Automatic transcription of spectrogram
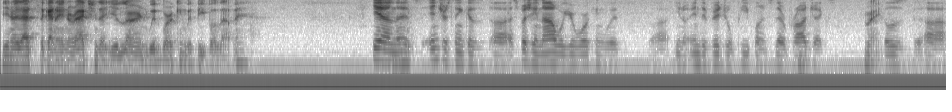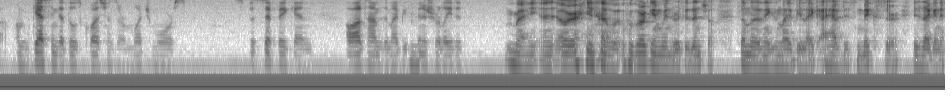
you know that's the kind of interaction that you learn with working with people that way. Yeah, and it's interesting because uh, especially now where you're working with uh, you know individual people and it's their projects. Right. Those uh, I'm guessing that those questions are much more sp- specific and a lot of times they might be Mhm. finish related. Right, and, or you know, working with residential, some of the things might be like, I have this mixer. Is that gonna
